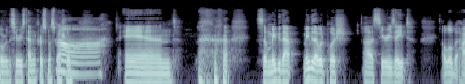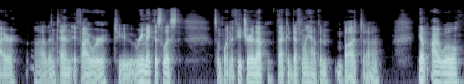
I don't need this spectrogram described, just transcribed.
over the Series 10 Christmas special. Aww. And so maybe that maybe that would push uh, Series 8 a little bit higher uh, than 10 if I were to remake this list at some point in the future. That that could definitely happen. But uh, yep, I will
